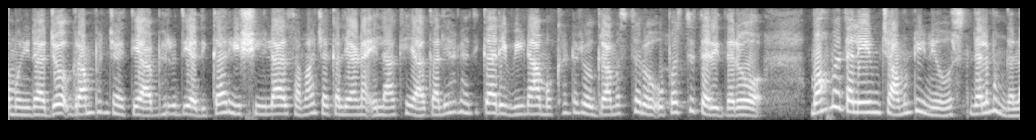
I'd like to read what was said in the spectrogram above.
ಮುನಿರಾಜು, ಗ್ರಾಮ ಪಂಚಾಯಿತಿ ಅಭಿವೃದ್ಧಿ ಅಧಿಕಾರಿ ಶೀಲಾ, ಸಮಾಜ ಕಲ್ಯಾಣ ಇಲಾಖೆಯ ಕಲ್ಯಾಣಾಧಿಕಾರಿ ವೀಣಾ ಮುಖಂಡರು, ಗ್ರಾಮಸ್ಥರು ಉಪಸ್ಥಿತರಿದ್ದರು. ಮೊಹಮ್ಮದ್ ಅಲೀಂ, ಚಾಮುಂಡಿ ನ್ಯೂಸ್, ನೆಲಮಂಗಲ.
